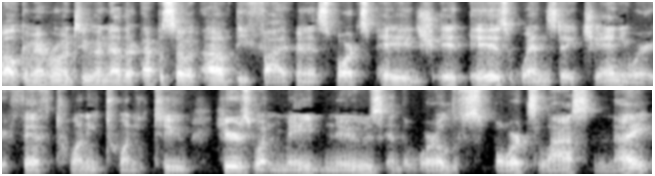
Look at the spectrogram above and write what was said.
Welcome, everyone, to another episode of the Five Minute Sports Page. It is Wednesday, January 5th, 2022. Here's what made news in the world of sports last night.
